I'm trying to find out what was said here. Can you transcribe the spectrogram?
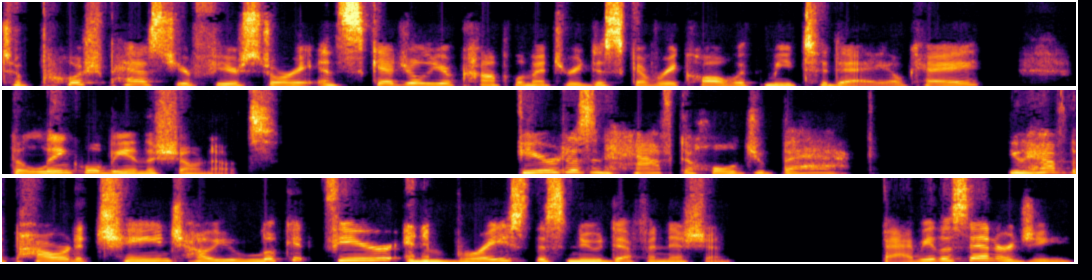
to push past your fear story and schedule your complimentary discovery call with me today. Okay. The link will be in the show notes. Fear doesn't have to hold you back. You have the power to change how you look at fear and embrace this new definition fabulous energy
